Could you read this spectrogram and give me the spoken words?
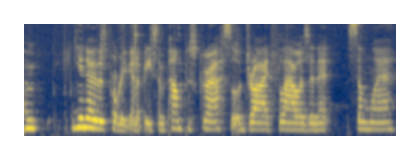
um, you know there's probably going to be some pampas grass or dried flowers in it somewhere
